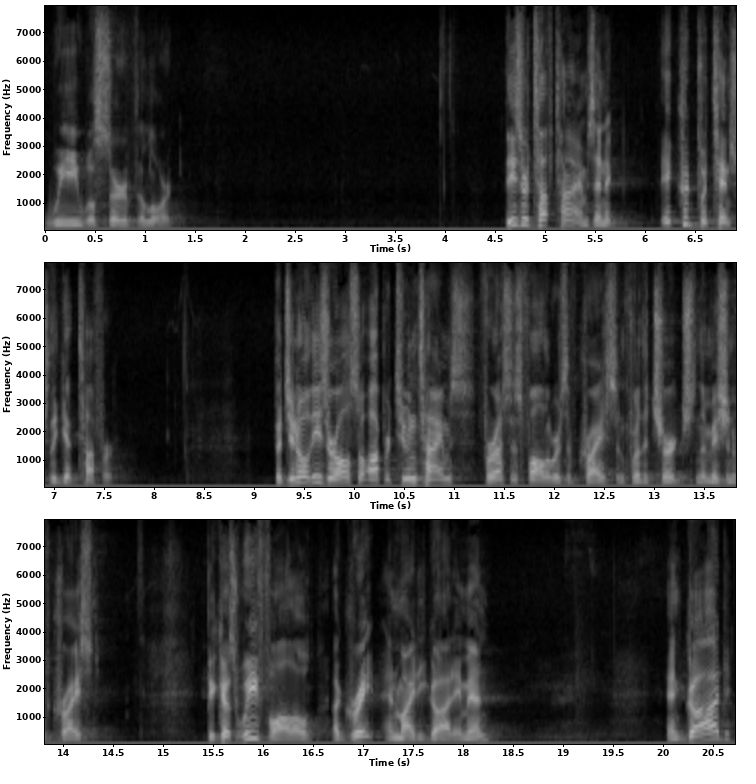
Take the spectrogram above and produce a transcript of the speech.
we will serve the Lord. These are tough times, and it, it could potentially get tougher. But you know, these are also opportune times for us as followers of Christ and for the church and the mission of Christ because we follow a great and mighty God. Amen? And God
